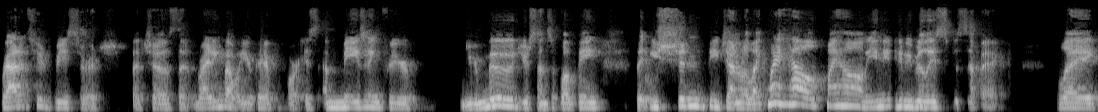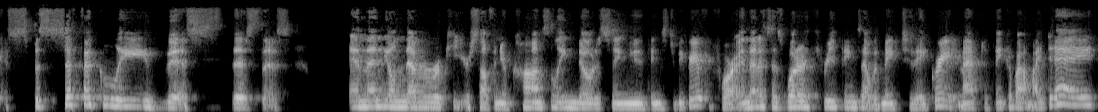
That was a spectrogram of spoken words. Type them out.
gratitude research that shows that writing about what you're grateful for is amazing for your your mood, your sense of well-being, but you shouldn't be general like my health, my home. You need to be really specific. Like specifically this, this, this and then you'll never repeat yourself and you're constantly noticing new things to be grateful for and then it says what are three things that would make today great and i have to think about my day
